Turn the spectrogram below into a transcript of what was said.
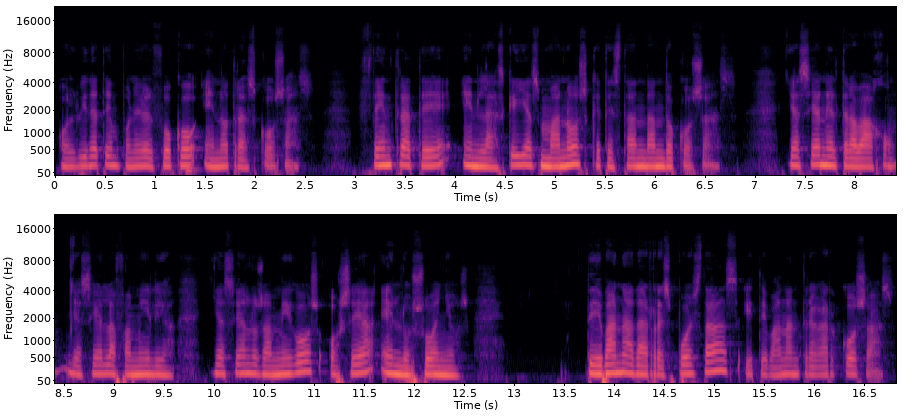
Olvídate en poner el foco en otras cosas. Céntrate en las aquellas manos que te están dando cosas, ya sea en el trabajo, ya sea en la familia, ya sea en los amigos o sea en los sueños. Te van a dar respuestas y te van a entregar cosas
